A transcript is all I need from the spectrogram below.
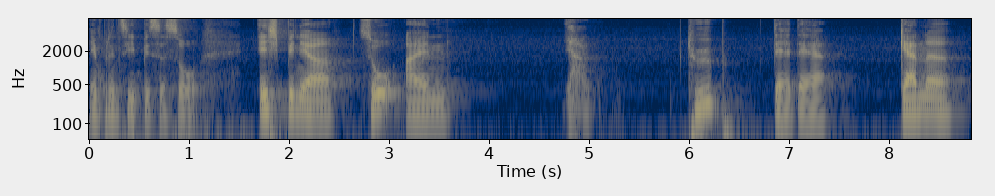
Im Prinzip ist es so, ich bin ja so ein ja, Typ, der, der gerne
